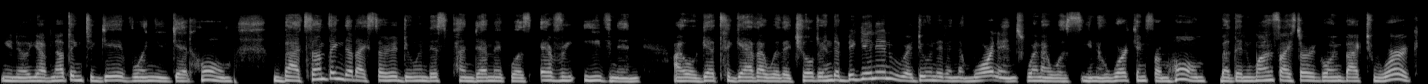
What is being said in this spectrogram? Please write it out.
you know you have nothing to give when you get home but something that i started doing this pandemic was every evening I will get together with the children. In the beginning, we were doing it in the mornings when I was, you know, working from home. But then once I started going back to work,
